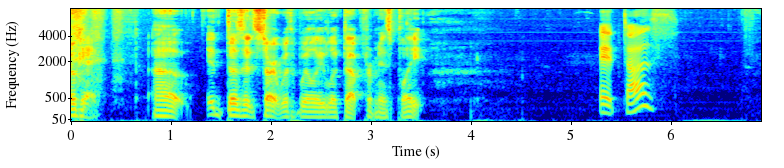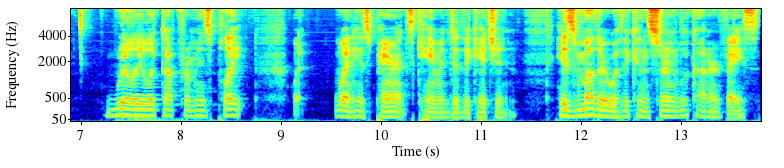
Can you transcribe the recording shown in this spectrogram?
Okay. Uh, it, does it start with Willie looked up from his plate? It does. Willie looked up from his plate when, when his parents came into the kitchen. His mother with a concerned look on her face,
